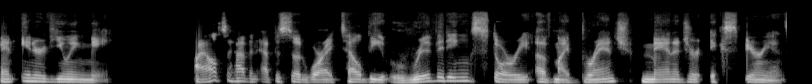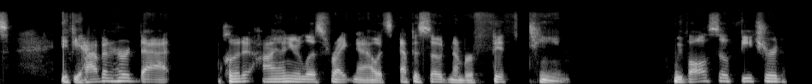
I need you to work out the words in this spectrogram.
and interviewing me. I also have an episode where I tell the riveting story of my branch manager experience. If you haven't heard that, put it high on your list right now. It's episode number 15. We've also featured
